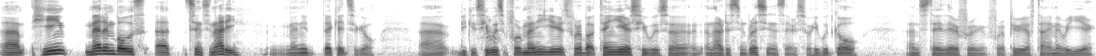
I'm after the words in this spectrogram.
um, he met him both at Cincinnati many decades ago. Uh, because he was for many years, for about ten years, he was uh, an artist in residence there. So he would go and stay there for for a period of time every year,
